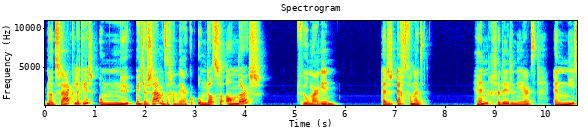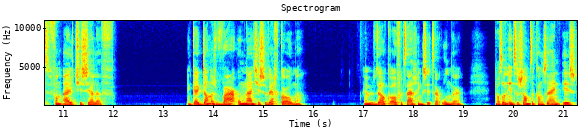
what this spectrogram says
noodzakelijk is om nu met jou samen te gaan werken, omdat ze anders vul maar in. Het is echt vanuit hen geredeneerd en niet vanuit jezelf. En kijk dan eens waarom laat je ze wegkomen. En welke overtuiging zit daaronder? Wat een interessante kan zijn, is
